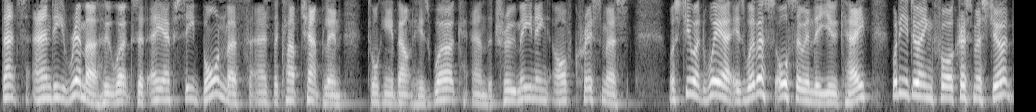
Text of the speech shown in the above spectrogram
That's Andy Rimmer, who works at AFC Bournemouth as the club chaplain, talking about his work and the true meaning of Christmas. Well, Stuart Weir is with us, also in the UK. What are you doing for Christmas, Stuart?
